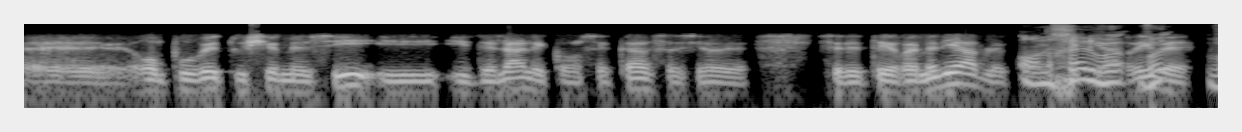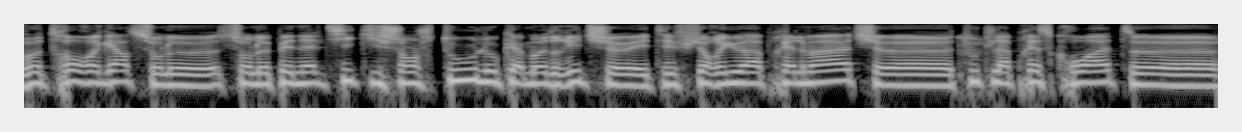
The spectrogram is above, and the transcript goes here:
euh, on pouvait toucher Messi et, de là, les conséquences, c'était irrémédiable. André, votre regard sur le, sur le penalty qui change tout. Luka Modric était furieux après le match. toute la presse euh,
